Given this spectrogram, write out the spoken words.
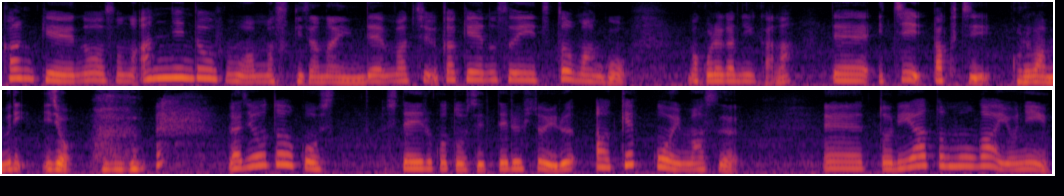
関係のその杏仁豆腐もあんま好きじゃないんで、まあ、中華系のスイーツとマンゴー、まあ、これが2位かな。で1位パクチー。これは無理。以上。ラジオ投稿してしていることを知ってる人いる？あ結構います。えっ、とリア友が4人。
